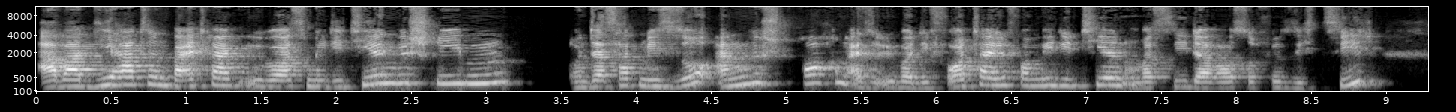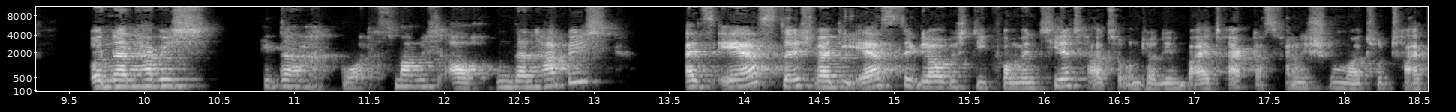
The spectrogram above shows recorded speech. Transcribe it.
Aber die hatte einen Beitrag über das Meditieren geschrieben und das hat mich so angesprochen, also über die Vorteile vom Meditieren und was sie daraus so für sich zieht. Und dann habe ich gedacht, boah, das mache ich auch. Und dann habe ich als erste, ich war die erste, glaube ich, die kommentiert hatte unter dem Beitrag. Das fand ich schon mal total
